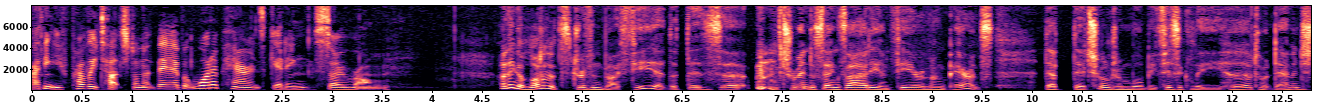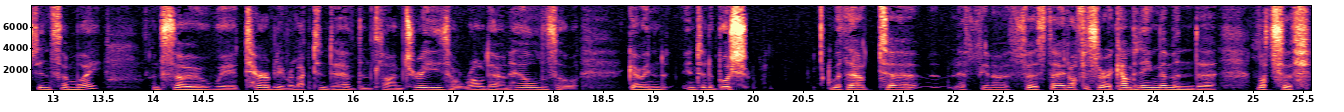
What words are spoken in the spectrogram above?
I think you've probably touched on it there, but what are parents getting so wrong? I think a lot of it's driven by fear, that there's uh, tremendous anxiety and fear among parents that their children will be physically hurt or damaged in some way. And so we're terribly reluctant to have them climb trees or roll down hills or go in, into the bush without uh, you know, first aid officer accompanying them and uh, lots of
